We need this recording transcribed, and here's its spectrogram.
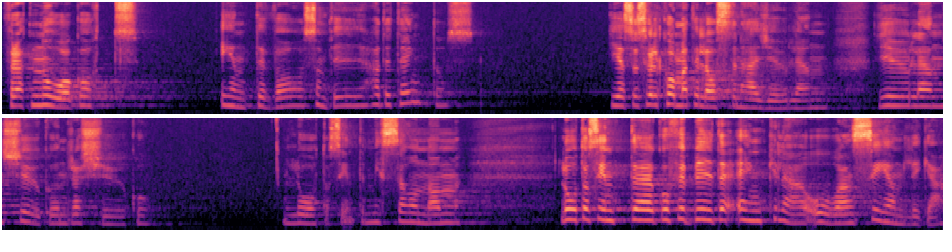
för att något inte var som vi hade tänkt oss. Jesus vill komma till oss den här julen, julen 2020. Låt oss inte missa honom. Låt oss inte gå förbi det enkla och oansenliga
